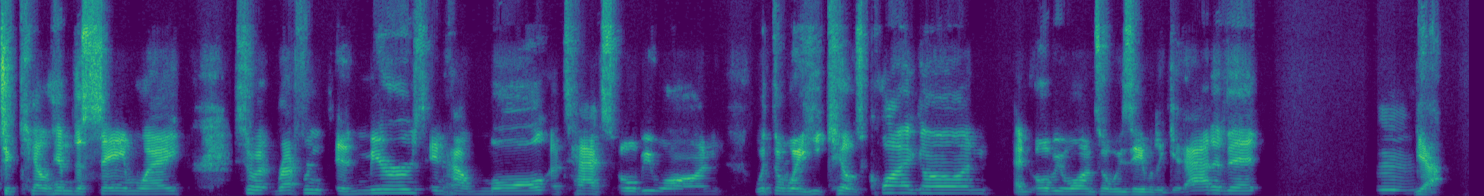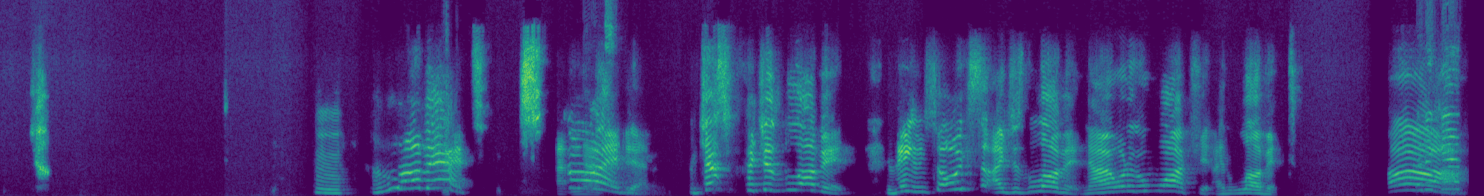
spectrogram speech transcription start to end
to kill him the same way. So it reference it mirrors in how Maul attacks Obi-Wan with the way he kills Qui-Gon and Obi-Wan's always able to get out of it. Mm. love it. It's And that's good. it. Just, I just love it. It makes me so excited. I just love it. Now I want to go watch it. I love it. Ah, again,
